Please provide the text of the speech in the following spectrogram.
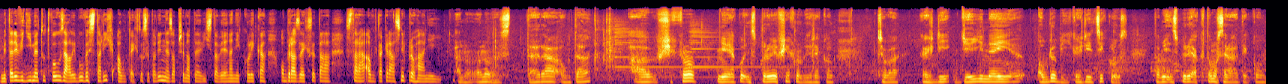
My tady vidíme tu tvou zálibu ve starých autech, to se tady nezapře na té výstavě, na několika obrazech se ta stará auta krásně prohánějí. Ano, ano, stará auta a všechno mě jako inspiruje všechno, bych řekl. Třeba každý dějiný období, každý cyklus to mě inspiruje a k tomu se rád jako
